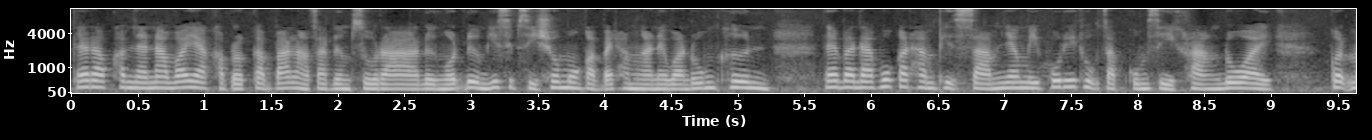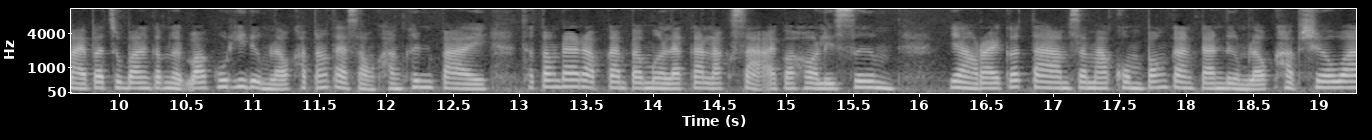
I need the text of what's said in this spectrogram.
ได้รับคำแนะนำว่าอย่าขับรถกลับบ้านหลังจากดื่มสุรา หรืองดดื่ม 24 ชั่วโมงก่อนไปทำงานในวันรุ่งขึ้นในบรรดาผู้กระทำผิดซ้ำยังมีผู้ที่ถูกจับกลุม4ครั้งด้วย กฎหมายปัจจุบันกำหนดว่าผู้ที่ดื่มแล้วขับตั้งแต่ 2 ครั้งขึ้นไป จะต้องได้รับการประเมินและการรักษาแอลกอฮอลิซึมอย่างไรก็ตามสมาคมป้องกันการดื่มแล้วขับเชื่อว่า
